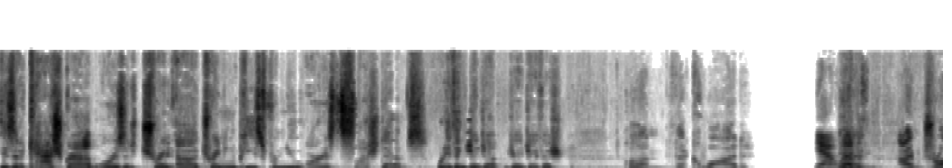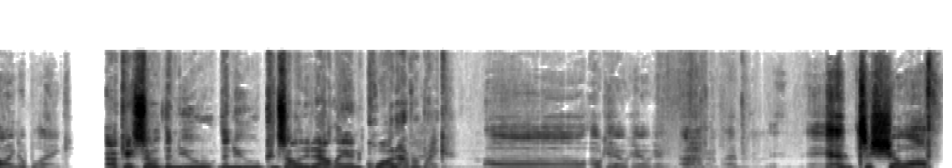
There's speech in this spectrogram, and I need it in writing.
Is it a cash grab or is it a tra- uh, training piece for new artists slash devs? What do you think, JJ, JJ Fish? Hold on, the quad. Yeah. Yeah, Well, but- I'm, I'm drawing a blank. Okay, so the new the new consolidated Outland quad hover bike. Oh, okay, okay, okay. Uh, I'm, eh, to show off,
